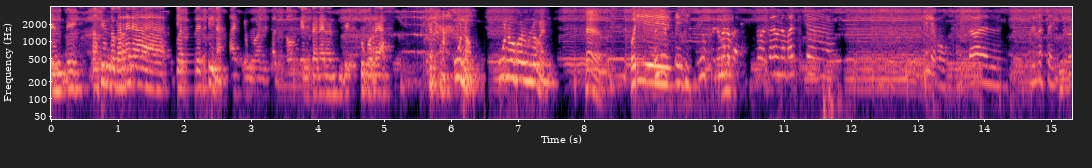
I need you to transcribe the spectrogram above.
En- eh, está haciendo carrera clandestina. A este weón le faltó que le sacaran de- su correazo. uno, uno por volumen. Claro. Oye, Oye, eh, un fenómeno parecido acá en una marcha en Chile, estaba el pleno estallido.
